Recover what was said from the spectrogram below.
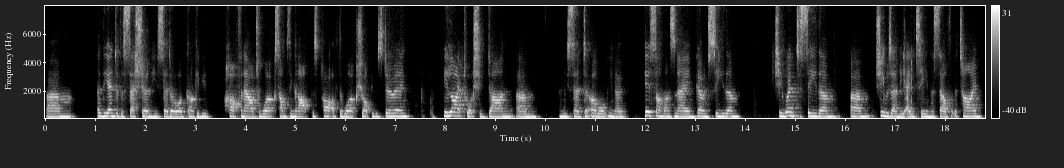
Um, at the end of the session, he said, Oh, I'll, I'll give you half an hour to work something up as part of the workshop he was doing. He liked what she'd done. Um, and he said, Oh, well, you know, here's someone's name, go and see them. She went to see them. Um, she was only 18 herself at the time.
